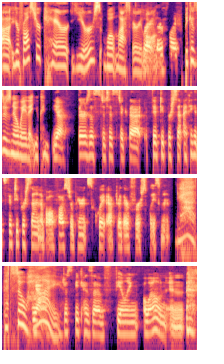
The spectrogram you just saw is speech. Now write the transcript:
uh, your foster care years won't last very right. long. There's like, because there's no way that you can. Yeah. There's a statistic that 50%, I think it's 50% of all foster parents quit after their first placement. Yeah, that's so high. Yeah, just because of feeling alone and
